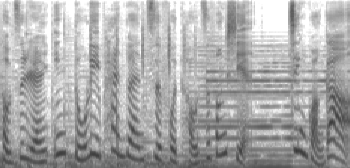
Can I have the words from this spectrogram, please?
投资人应独立判断，自负投资风险。进广告。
